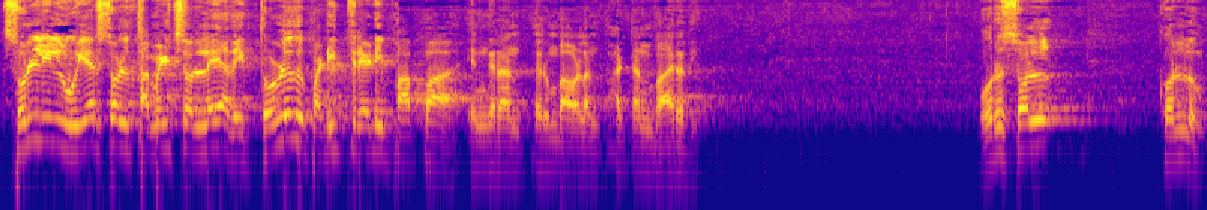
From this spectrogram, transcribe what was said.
சொல்லில் உயர் சொல் தமிழ் சொல்லே அதை தொழுது படித்திரடி பாப்பா என்கிறான் பெரும்பாவளன் பாட்டன் பாரதி. ஒரு சொல் கொல்லும்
